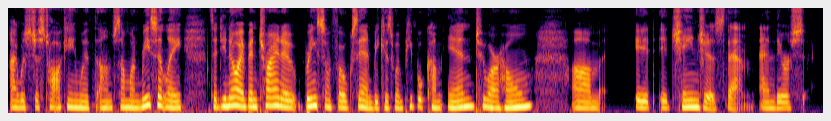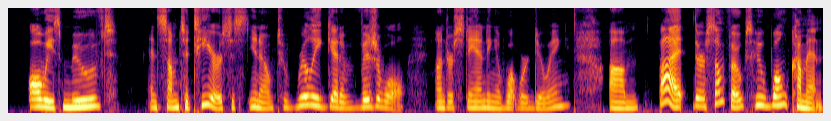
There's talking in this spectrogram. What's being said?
I was just talking with um, someone recently. Said, you know, I've been trying to bring some folks in because when people come into our home, um, it it changes them, and they're always moved and some to tears, just you know, to really get a visual understanding of what we're doing. Um, but there are some folks who won't come in.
